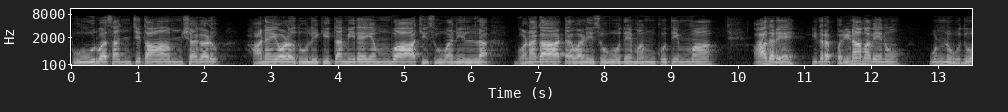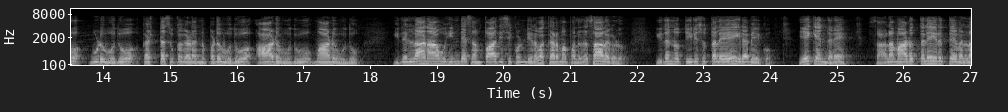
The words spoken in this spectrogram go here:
ಪೂರ್ವ ಸಂಚಿತಾಂಶಗಳು ಹಣೆಯೊಳದು ಲಿಖಿತ ಮಿರೆಯಂವಾಚಿಸುವನಿಲ್ಲ ಗೊಣಗಾಟವಳಿಸುವುದೇ ಮಂಕುತಿಮ್ಮ. ಆದರೆ ಇದರ ಪರಿಣಾಮವೇನು? ಉಣ್ಣುವುದು, ಉಡುವುದು ಕಷ್ಟ ಸುಖಗಳನ್ನು ಪಡುವುದು, ಆಡುವುದು, ಮಾಡುವುದು. ಇದೆಲ್ಲ ನಾವು ಹಿಂದೆ ಸಂಪಾದಿಸಿಕೊಂಡಿರುವ ಕರ್ಮಫಲದ ಸಾಲಗಳು. ಇದನ್ನು ತೀರಿಸುತ್ತಲೇ ಇರಬೇಕು. ಏಕೆಂದರೆ ಸಾಲ ಮಾಡುತ್ತಲೇ ಇರುತ್ತೇವಲ್ಲ?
